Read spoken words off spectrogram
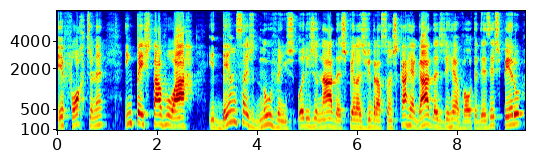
e forte, né? Empestava o ar e densas nuvens originadas pelas vibrações carregadas de revolta e desespero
